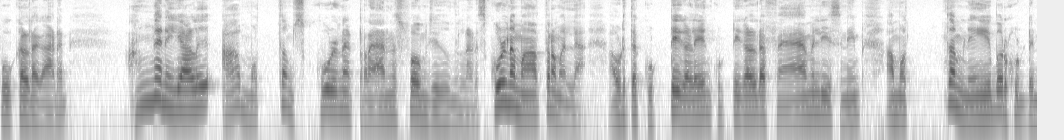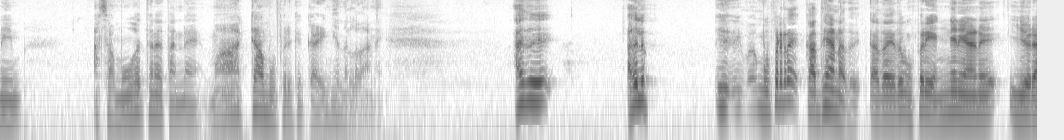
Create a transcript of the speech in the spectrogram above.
പൂക്കളുടെ ഗാർഡൻ അങ്ങനെ ഇയാൾ ആ മൊത്തം സ്കൂളിനെ ട്രാൻസ്ഫോം ചെയ്തു എന്നുള്ളതാണ്. സ്കൂളിനെ മാത്രമല്ല അവിടുത്തെ കുട്ടികളെയും കുട്ടികളുടെ ഫാമിലീസിനെയും ആ മൊത്തം നെയ്ബർഹുഡിനെയും ആ സമൂഹത്തിനെ തന്നെ മാറ്റാൻ മൂപ്പർക്ക് കഴിഞ്ഞെന്നുള്ളതാണ്. അത് അതിൽ മൂപ്പരുടെ കഥയാണത്. അതായത് മൂപ്പര് എങ്ങനെയാണ് ഈ ഒരു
